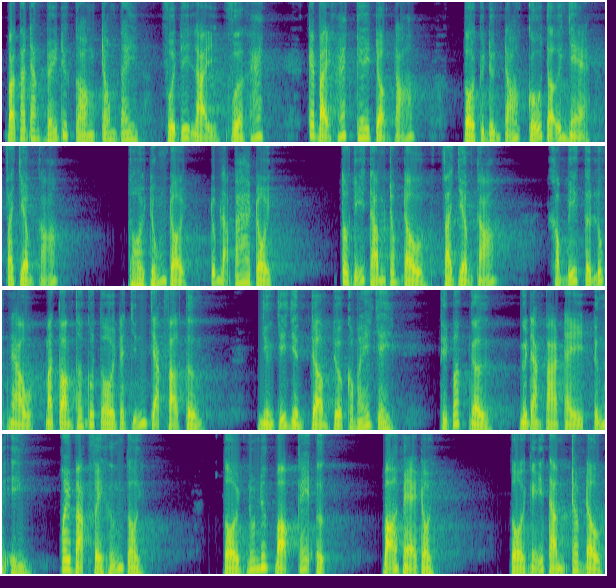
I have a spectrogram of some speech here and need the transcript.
Bà ta đang bế đứa con trong tay, vừa đi lại vừa hát. Cái bài hát ghê rợn đó. Tôi cứ đứng đó cố thở nhẹ và dòm ngó. Thôi đúng rồi, đúng là ba rồi. Tôi nghĩ thầm trong đầu và dòm có Không biết từ lúc nào mà toàn thân của tôi đã dính chặt vào tường. Nhưng chỉ nhìn trộm được có mấy giây, thì bất ngờ người đàn bà này đứng yên, quay mặt về hướng tôi. Tôi nuốt nước bọt cái ực, bỏ mẹ rồi. Tôi nghĩ thầm trong đầu.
